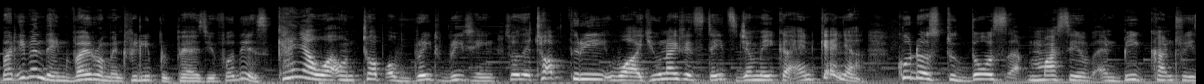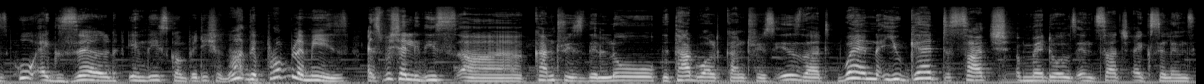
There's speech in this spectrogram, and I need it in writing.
but even the environment really prepares you for this. Kenya were on top of Great Britain, so the top three were United States, Jamaica, and Kenya kudos to those massive and big countries who excelled in this competition. The problem is, especially these uh, countries, the low, the third world countries, is that when you get such medals and such excellence,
